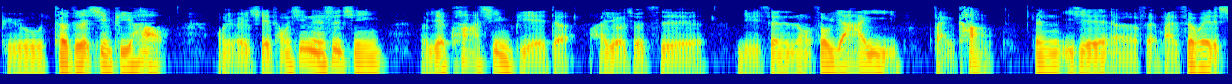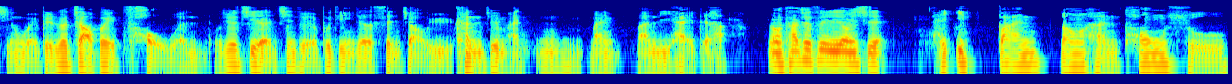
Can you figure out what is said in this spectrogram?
比如特殊的性癖好。我有一些同性恋的事情，有一些跨性别的，还有就是女生的那种受压抑、反抗，跟一些呃反反社会的行为，比如说教会丑闻，我觉得记得很清楚，有一部电影叫做《性教育》，看着就蛮嗯蛮蛮厉害的啦。然后他就是用一些很一般，然后很通俗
